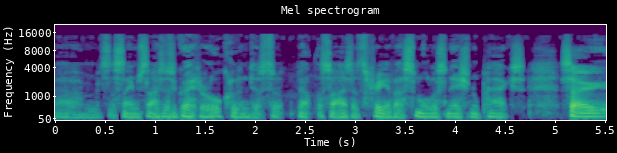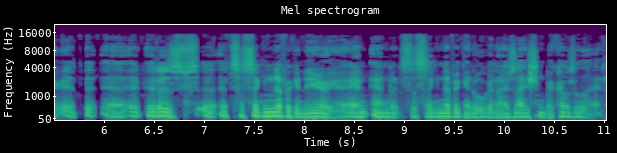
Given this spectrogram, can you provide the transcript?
Um, it's the same size as Greater Auckland. It's about the size of three of our smallest national parks. So it, it, uh, it is uh, it's a significant area, and, and it's a significant organisation because of that.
